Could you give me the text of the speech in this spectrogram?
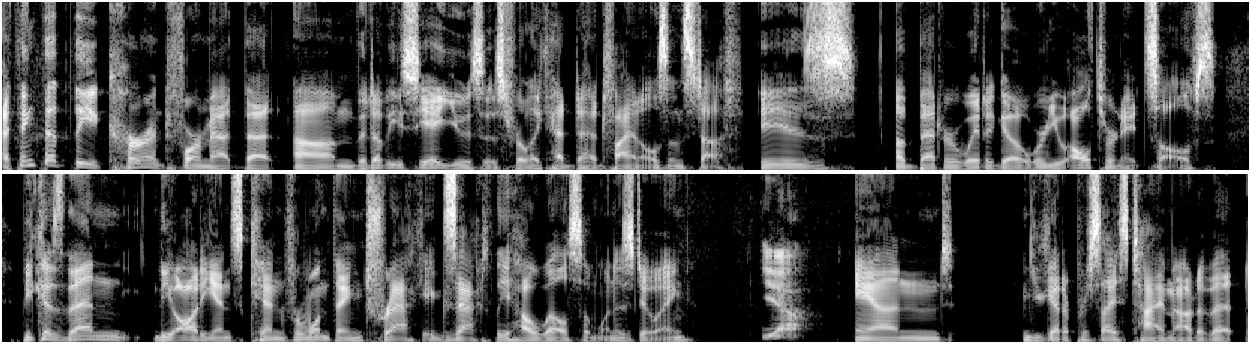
I think that the current format that um, the WCA uses for like head-to-head finals and stuff is a better way to go, where you alternate solves, because then the audience can, for one thing, track exactly how well someone is doing, yeah. and you get a precise time out of it.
